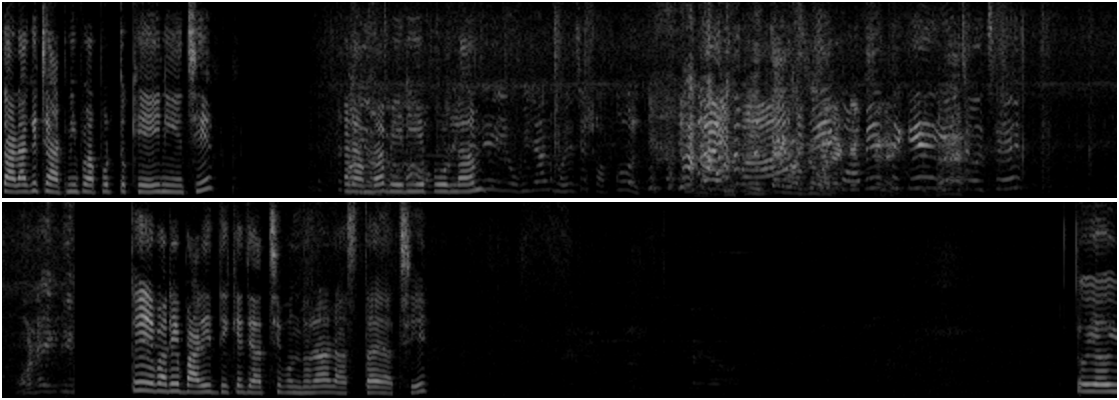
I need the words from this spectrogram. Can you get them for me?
তার আগে চাটনি পাঁপড় তো খেয়েই নিয়েছি। আর আমরা বেরিয়ে পড়লাম। এই অভিযান হয়েছে সফল। তো এবারে বাড়ির দিকে যাচ্ছি বন্ধুরা রাস্তায় আছি। তো ওই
